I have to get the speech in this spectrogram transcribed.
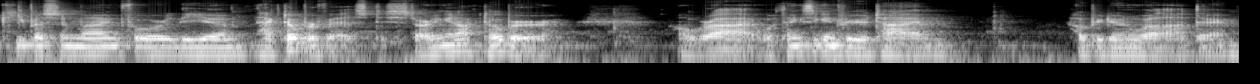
keep us in mind for the um, Hacktoberfest starting in October. All right. Well, thanks again for your time. Hope you're doing well out there.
